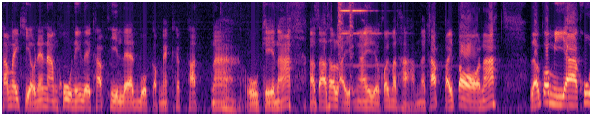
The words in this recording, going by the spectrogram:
ถ้าไม่เขียวแนะนำคู่นี้เลยครับ ทีแลนด์บวกกับแมคแคปพัทนะโอเคนะ อัตราเท่าไหร่ยังไง เดี๋ยวค่อยมาถามนะครับ ไปต่อนะ แล้วก็มียาคู่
